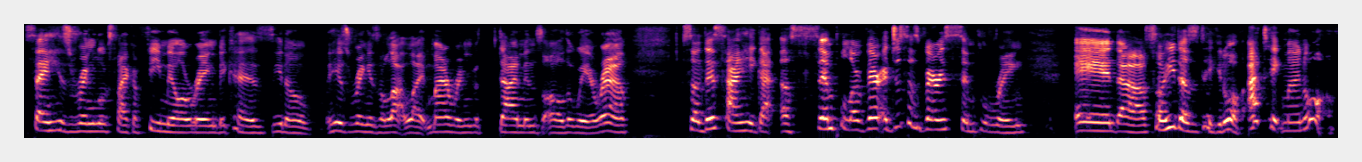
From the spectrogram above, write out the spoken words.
saying his ring looks like a female ring because you know his ring is a lot like my ring with diamonds all the way around. So this time he got a simpler, very just a very simple ring, and uh, so he doesn't take it off. I take mine off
